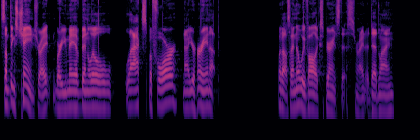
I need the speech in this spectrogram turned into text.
Something's changed, right? Where you may have been a little lax before, now you're hurrying up. What else? I know we've all experienced this, right? A deadline.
